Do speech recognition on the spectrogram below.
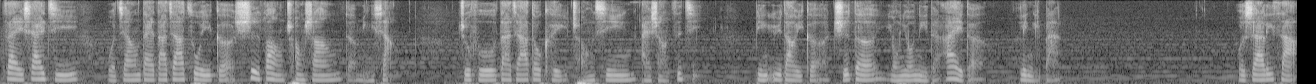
在下一集，我将带大家做一个释放创伤的冥想，祝福大家都可以重新爱上自己，并遇到一个值得拥有你的爱的另一半。我是阿丽萨，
